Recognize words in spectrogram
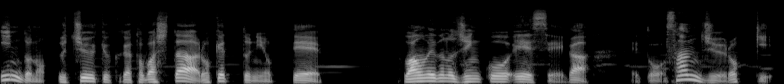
インドの宇宙局が飛ばしたロケットによって、ワンウェブの人工衛星がえっと、36機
